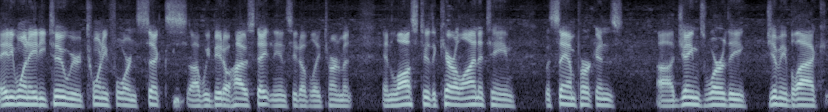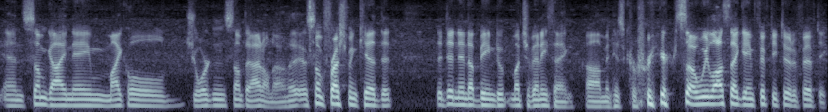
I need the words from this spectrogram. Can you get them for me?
81 82, we were 24 and 6. Uh, we beat Ohio State in the NCAA tournament and lost to the Carolina team with Sam Perkins, uh, James Worthy, Jimmy Black, and some guy named Michael Jordan, something. I don't know. Some freshman kid that, that didn't end up being much of anything um, in his career. so we lost that game 52 to 50.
